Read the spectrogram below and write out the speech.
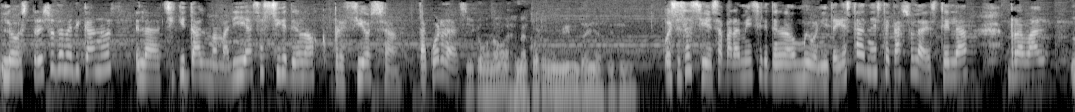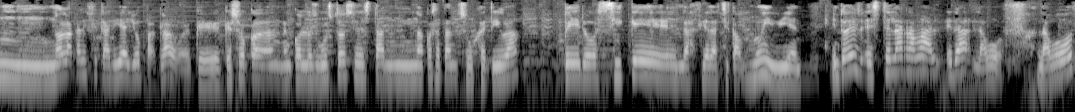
Los tres sudamericanos, la chiquita Alma María, esa sí que tenía una voz preciosa, ¿te acuerdas? Sí, como no, me acuerdo muy bien de ella, sí, sí. Pues esa sí, esa para mí sí que tiene una voz muy bonita. Y esta, en este caso, la de Estela Raval, mm, no la calificaría yo, para, claro, que, que eso con, con los gustos es tan, una cosa tan subjetiva, pero sí que la hacía la chica muy bien. Entonces, Estela Raval era la voz, la voz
